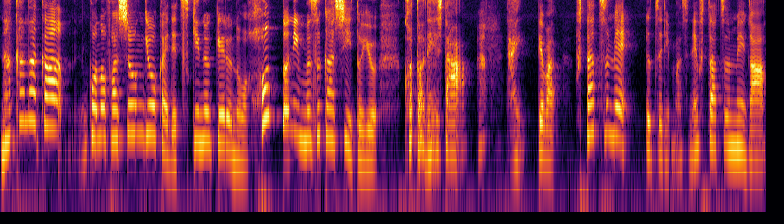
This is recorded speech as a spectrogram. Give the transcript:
なかなかこのファッション業界で突き抜けるのは本当に難しいということでした。はい、では2つ目移りますね2つ目が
